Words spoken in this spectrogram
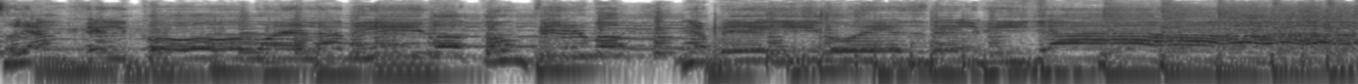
Soy Ángel como el amigo, confirmo, mi apellido es del Villar.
